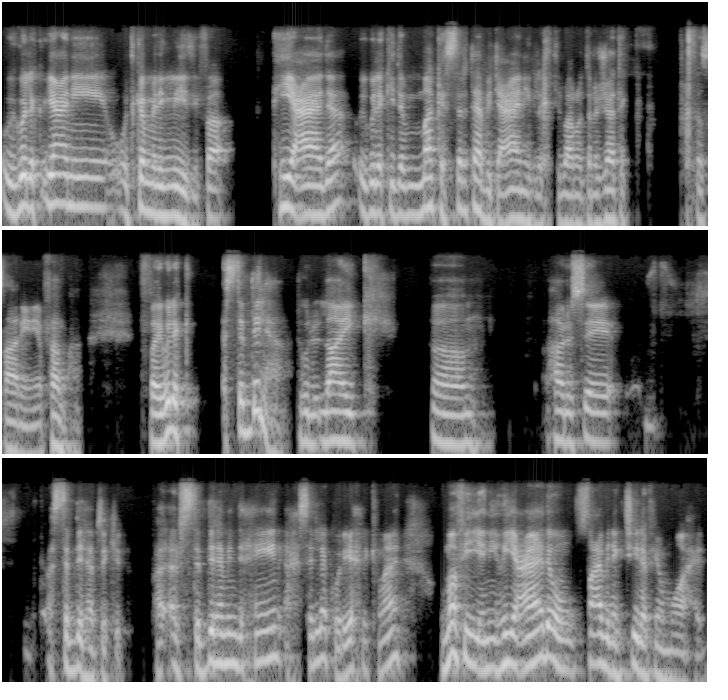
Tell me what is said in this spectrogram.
ويقول لك يعني وتكمل انجليزي فهي عادة ويقول لك اذا ما كسرتها بتعاني في الاختبار ودرجاتك باختصار يعني افهمها فيقول لك استبدلها. تقول لايك هاو تو سي استبدلها بزي كذا. استبدلها من دحين أحسن لك واريح لك كمان. وما في يعني هي عادة وصعب إنك تشيلها في يوم واحد.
